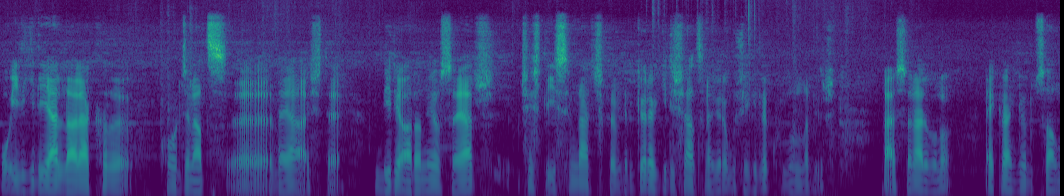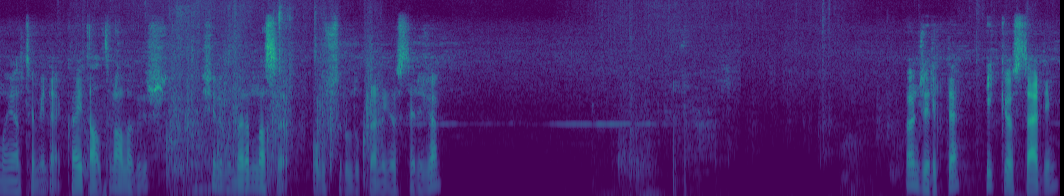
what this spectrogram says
o ilgili yerle alakalı koordinat e, veya işte biri aranıyorsa eğer çeşitli isimler çıkabilir. Görev gidişatına göre bu şekilde kullanılabilir. Personel bunu ekran görüntüsü alma yöntemiyle kayıt altına alabilir. Şimdi bunların nasıl oluşturulduklarını göstereceğim. Öncelikle ilk gösterdiğim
